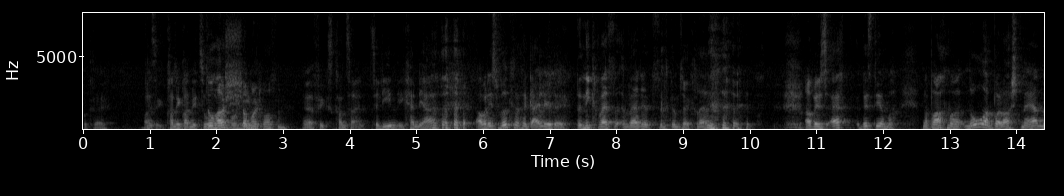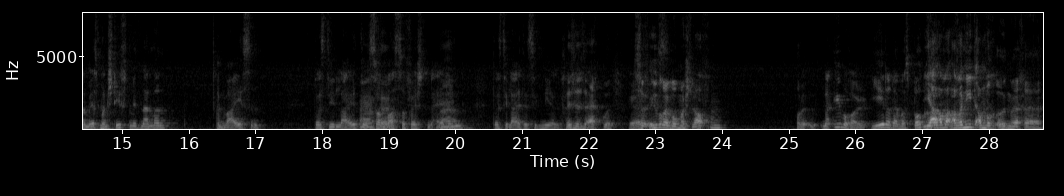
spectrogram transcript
Okay. Weiß ich, kann ich gerade nicht Du zuordnen, hast wohin. schon mal getroffen. Ja, fix, kann sein. Celine, ich kenne die auch. aber das ist wirklich eine geile Idee. Der Nick weiß, wird jetzt das Ganze erklären. Aber es ist echt, das tun wir. Dann brauchen wir noch ein Ballast mehr und dann müssen wir einen Stift mitnehmen, einen weißen, dass die Leute, Ah, so einen okay. wasserfesten Edding, dass die Leute signieren können. Das ist echt gut. Ja, so fix. überall, wo wir schlafen. Oder, Na, überall. Jeder, der was Bock ja, hat. aber, aber nicht einfach irgendwelche.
